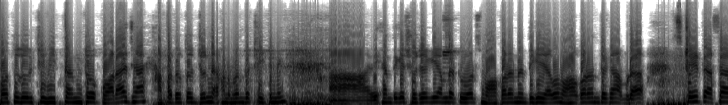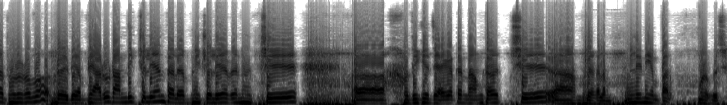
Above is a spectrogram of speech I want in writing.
কতদূর কি বৃত্তান্ত করা যায়। আপাততর জন্য এখনও পর্যন্ত ঠিক নেই। আর এখান থেকে সোজা গিয়ে আমরা টুয়ার্ডস মহাকরণের দিকে যাব। মহাকরণ থেকে আমরা স্ট্রেট রাস্তা ধরে নেব। যদি আপনি আরও ডান দিক চলে যান, তাহলে আপনি চলে যাবেন হচ্ছে ওদিকে জায়গাটার নামটা হচ্ছে ভুলে গেলাম মিলেনিয়াম পার্ক মনে পড়েছে।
